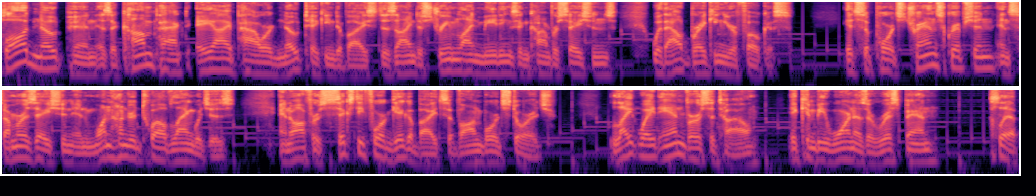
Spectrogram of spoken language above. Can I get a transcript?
Plaud Note Pin is a compact AI-powered note-taking device designed to streamline meetings and conversations without breaking your focus. It supports transcription and summarization in 112 languages and offers 64 gigabytes of onboard storage. Lightweight and versatile, it can be worn as a wristband, clip,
